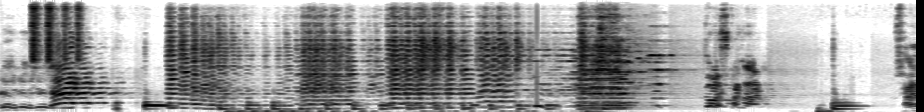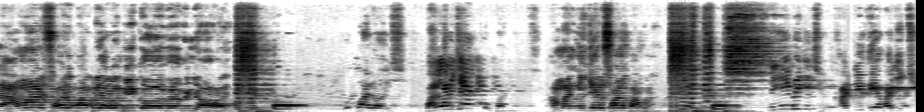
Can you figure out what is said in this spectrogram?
লে লে লে সর পাপড়ি আরও বিকবে নয় ভালো লাগছে। আমার নিজের সন পাপড়ি নিজেই বুঝেছ খাটি দিয়ে ভাজিছি।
